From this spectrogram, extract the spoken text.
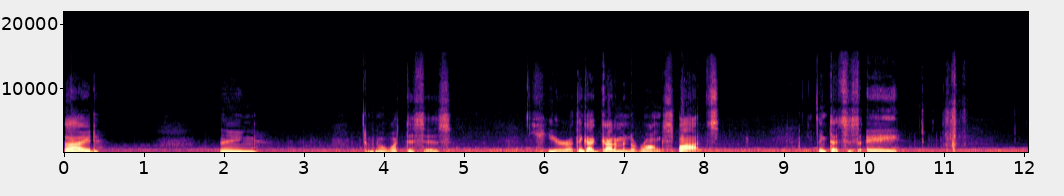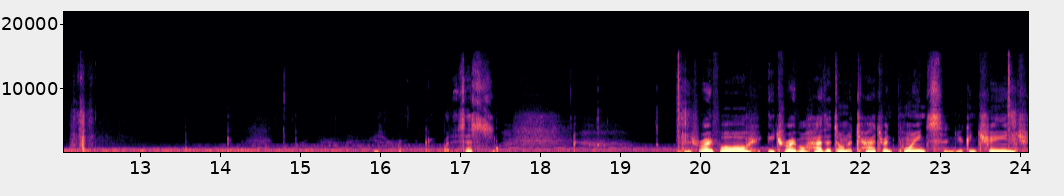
side thing. Don't know what this is. Here, I think I got them in the wrong spots. I think this is a. What is this? This rifle, each rifle has its own attachment points, and you can change.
